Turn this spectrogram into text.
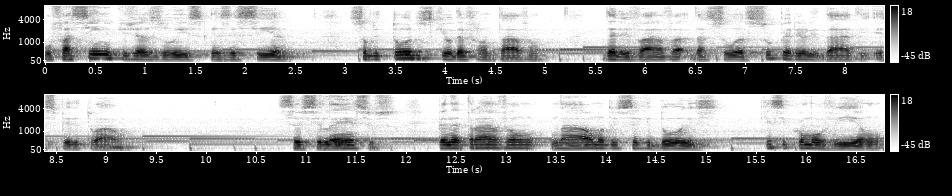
O fascínio que Jesus exercia sobre todos que o defrontavam derivava da sua superioridade espiritual. Seus silêncios penetravam na alma dos seguidores que se comoviam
